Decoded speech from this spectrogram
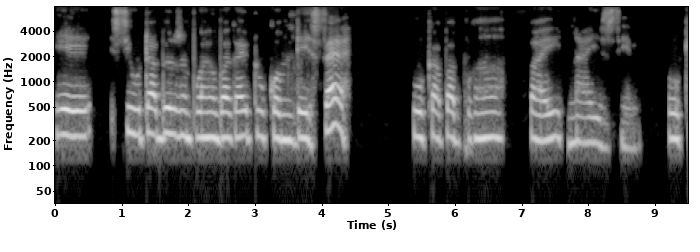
Et si ou ta besoin pran yon bagay tout comme dessert ou Finazine ok?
